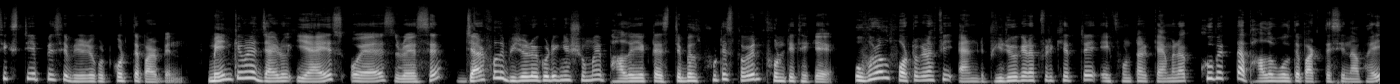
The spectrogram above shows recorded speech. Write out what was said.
সিক্সটি এফপিসে ভিডিও রেকর্ড করতে পারবেন। Main camera gyro EIS OIS রয়েছে, যার ফলে ভিডিও রেকর্ডিং এর সময় ভালোই একটা স্টেবল ফুটেজ পাবেন ফোনটি থেকে। ওভারঅল ফটোগ্রাফি অ্যান্ড ভিডিওগ্রাফির ক্ষেত্রে এই ফোনটার ক্যামেরা খুব একটা ভালো বলতে পারতেছি না ভাই।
